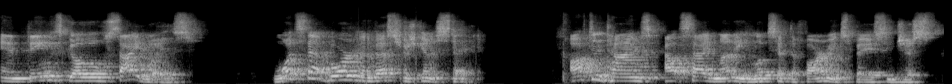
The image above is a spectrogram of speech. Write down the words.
and things go sideways, what's that board of investors going to say? Oftentimes, outside money looks at the farming space and just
